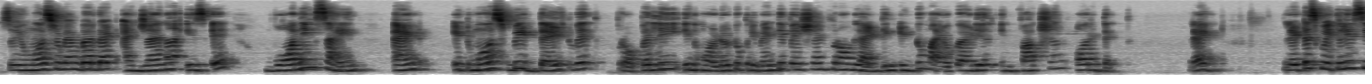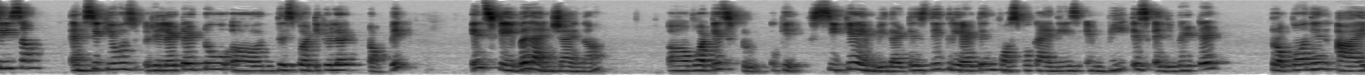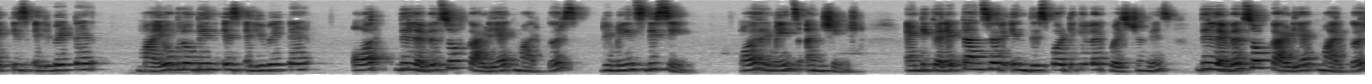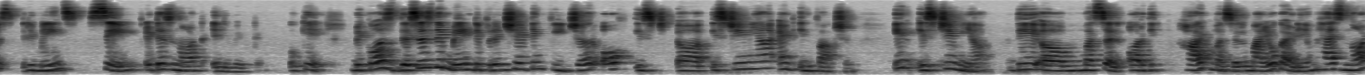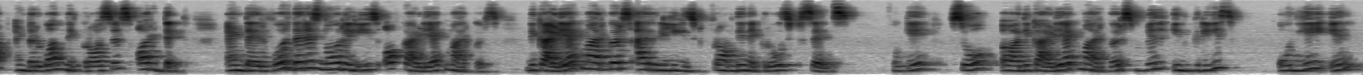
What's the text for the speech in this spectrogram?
So you must remember that angina is a warning sign and it must be dealt with properly in order to prevent the patient from landing into myocardial infarction or death. Right? Let us quickly see some MCQs related to uh, this particular topic. In stable angina, uh, what is true? Okay, CKMB, that is the creatine phosphokinase MB, is elevated, troponin I is elevated, myoglobin is elevated or the levels of cardiac markers remains the same or remains unchanged. And the correct answer in this particular question is the levels of cardiac markers remains same, it is not elevated. Okay, because this is the main differentiating feature of uh, ischemia and infarction. In ischemia, the uh, muscle or the heart muscle myocardium has not undergone necrosis or death and therefore there is no release of cardiac markers. The cardiac markers are released from the necrosed cells. Okay, so uh, the cardiac markers will increase only in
